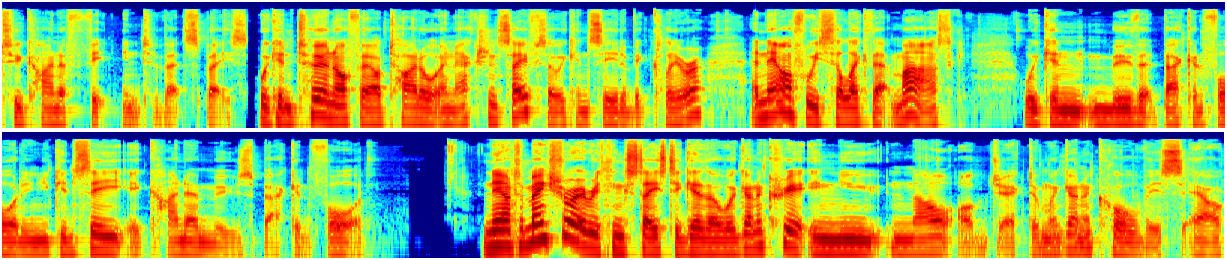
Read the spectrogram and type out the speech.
to kind of fit into that space. We can turn off our title and action safe so we can see it a bit clearer. And now if we select that mask, we can move it back and forward and you can see it kind of moves back and forward. Now to make sure everything stays together, we're going to create a new null object and we're going to call this our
